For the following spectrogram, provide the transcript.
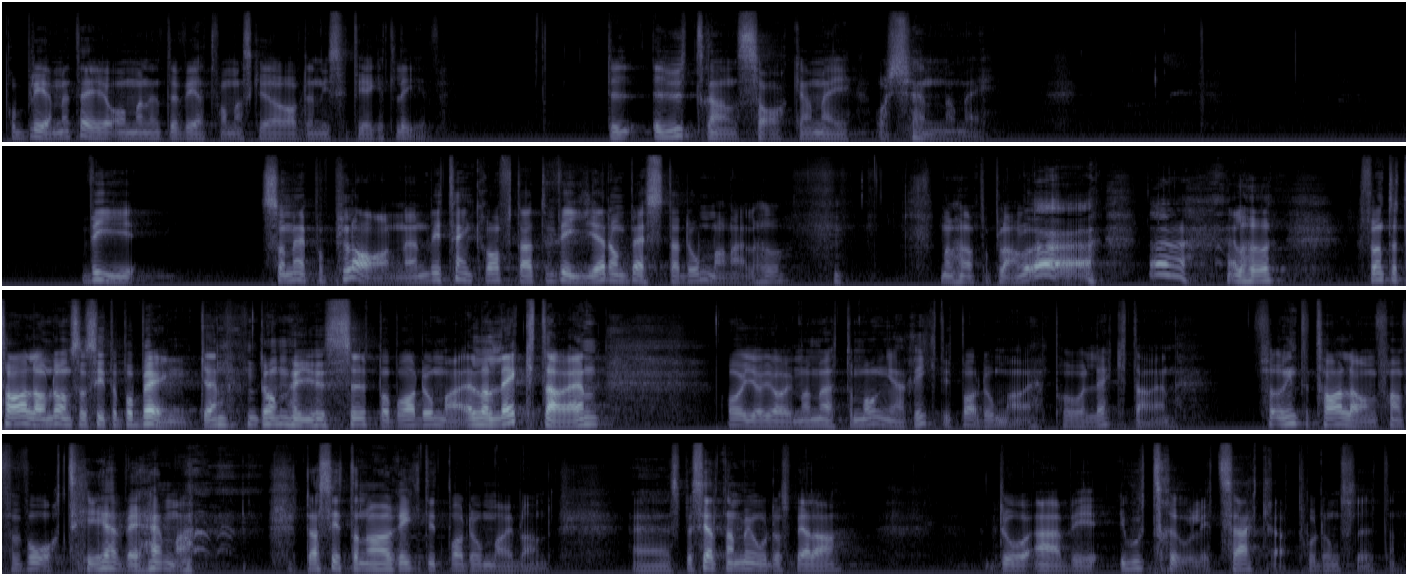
Problemet är ju om man inte vet vad man ska göra av den i sitt eget liv. Du utransakar mig och känner mig. Vi som är på planen, vi tänker ofta att vi är de bästa domarna, eller hur? man hör på planen. Eller hur? För att inte tala om de som sitter på bänken, de är ju superbra domare. Eller läktaren. Oj, oj, oj, man möter många riktigt bra domare på läktaren. För att inte tala om framför vår TV hemma. Där sitter några riktigt bra domare ibland. Eh, speciellt när Modo spelar. Då är vi otroligt säkra på domsluten.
